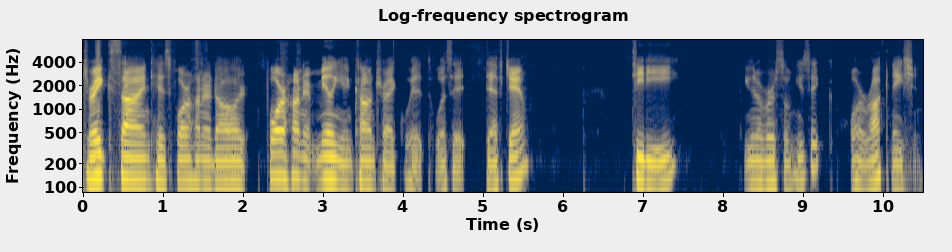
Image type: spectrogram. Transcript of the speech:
Drake sign his four hundred dollar four hundred million contract with? Was it Def Jam, TDE, Universal Music, or Roc Nation?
